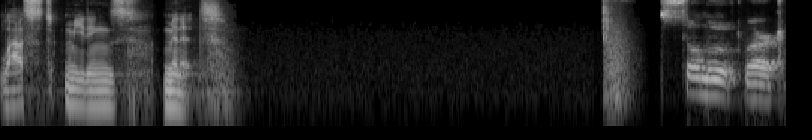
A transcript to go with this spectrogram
last meeting's minutes? So moved, Mark.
